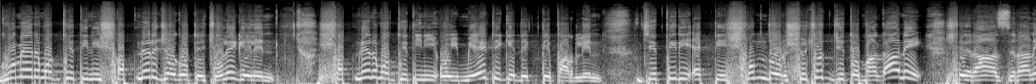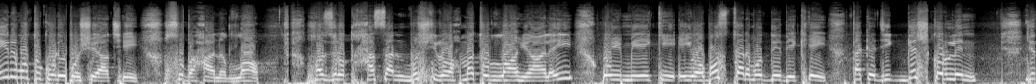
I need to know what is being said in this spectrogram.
ঘুমের মধ্যে তিনি স্বপ্নের জগতে চলে গেলেন। স্বপ্নের মধ্যে তিনি ওই মেয়েটিকে দেখতে পারলেন যে তিনি একটি সুন্দর সুসজ্জিত বাগানে সে রাজ রানীর মতো করে বসে আছে। সুবাহান্লাহ হজরত হাসান বশির রহমতুল্লাহ আলাই ওই মেয়েকে এই অবস্থার মধ্যে দেখে তাকে জিজ্ঞেস করলেন যে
